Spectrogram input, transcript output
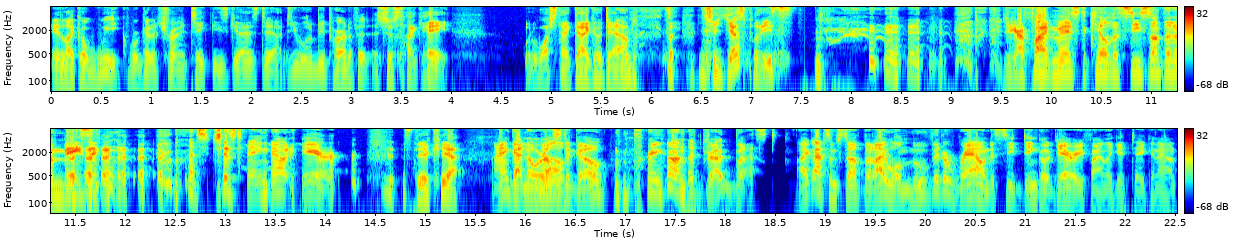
in like a week we're gonna try and take these guys down. Do you want to be part of it? It's just like, hey, want to watch that guy go down? it's like, yes, please. You got five minutes to kill to see something amazing? Let's just hang out here. The yeah. I ain't got nowhere No. else to go. Bring on the drug bust. I got some stuff, but I will move it around to see Dingo Derry finally get taken out.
